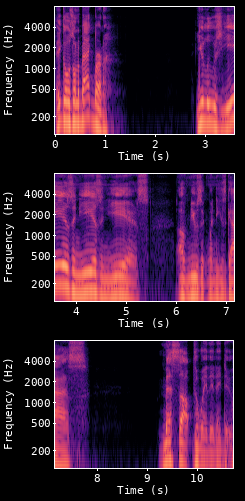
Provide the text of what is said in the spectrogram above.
it goes on the back burner. You lose years and years and years of music when these guys mess up the way that they do.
